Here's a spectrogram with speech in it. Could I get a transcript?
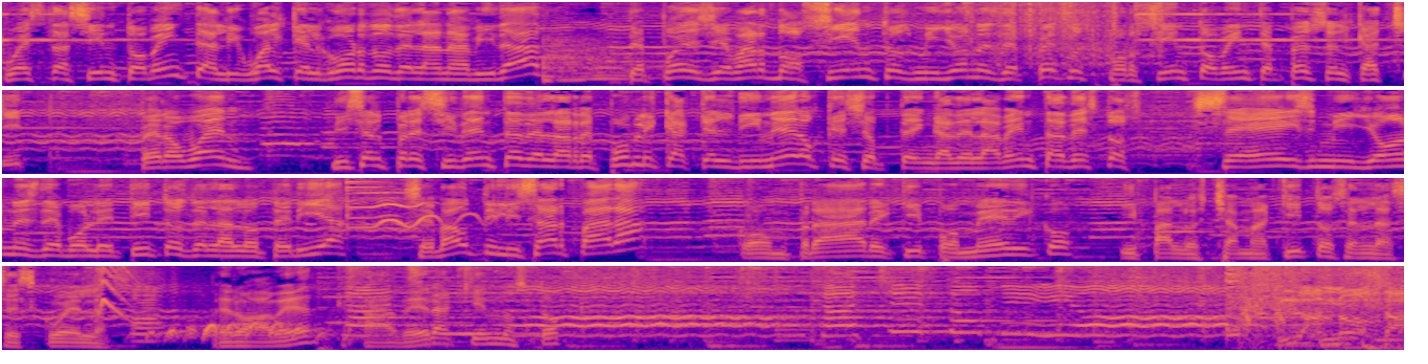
Cuesta 120, al igual que el gordo de la Navidad. Te puedes llevar 200 millones de pesos por 120 pesos el cachito. Pero bueno, Dice el presidente de la República que el dinero que se obtenga de la venta de estos 6 millones de boletitos de la lotería se va a utilizar para comprar equipo médico y para los chamaquitos en las escuelas. Pero a ver, a ver a quién nos toca. La nota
